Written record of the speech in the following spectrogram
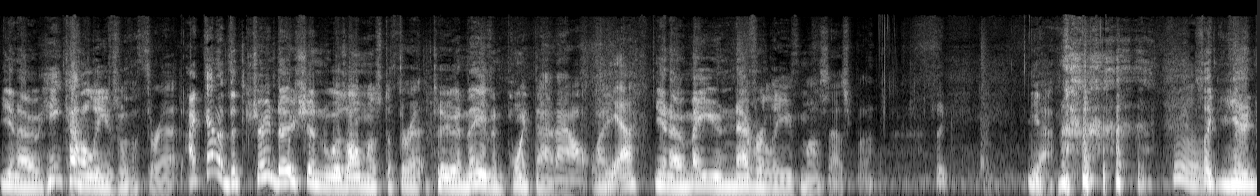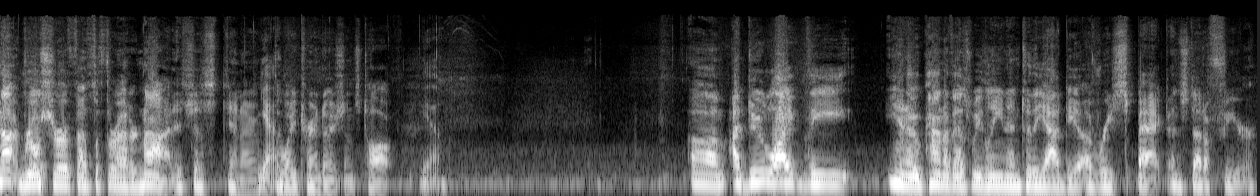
you know, he kind of leaves with a threat. I kind of the Trandoshan was almost a threat too, and they even point that out. Like, Yeah. you know, may you never leave Mos Espa. Like, yeah. It's like you're not real sure if that's a threat or not. It's just you know Yeah. the way Trandoshans talk. Yeah. I do like the, you know, kind of as we lean into the idea of respect instead of fear.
